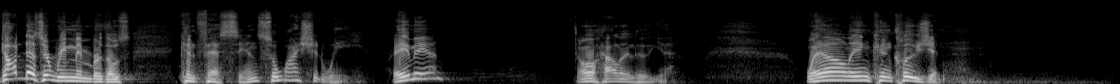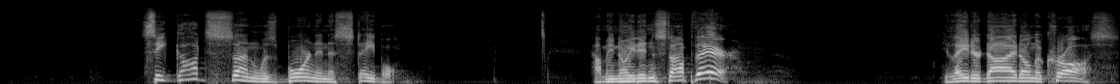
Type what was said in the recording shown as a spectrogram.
God doesn't remember those confessed sins, so why should we? Amen? Oh, hallelujah. Well, in conclusion, see, God's Son was born in a stable how many know he didn't stop there? He later died on the cross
